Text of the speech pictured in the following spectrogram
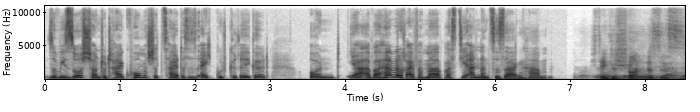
sowieso schon total komische Zeit ist es echt gut geregelt. Und ja, aber hören wir doch einfach mal, was die anderen zu sagen haben. Ich denke schon, dass es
